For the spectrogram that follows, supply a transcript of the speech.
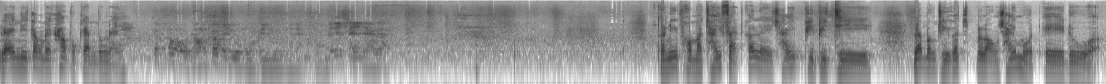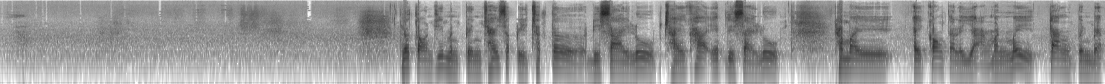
แล้วไอ้นี่ต้องไปเข้าโปรแกรมตรงไหน ก็เข้าลองเข้าไปดูหมู่เมนูมันนะผมไม่ได้ใช้นานแล้ว ตอนนี้พอมาใช้แฟลชก็เลยใช้ PPT แล้วบางทีก็ลองใช้โหมด A ดูอะแล้วตอนที่มันเป็นใช้สปีดชัตเตอร์ดีไซน์รูป ใช้ค่า F ดีไซน์รูปทำไมไอ้กล้องแต่ละอย่างมันไม่ตั้งเป็นแบบ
